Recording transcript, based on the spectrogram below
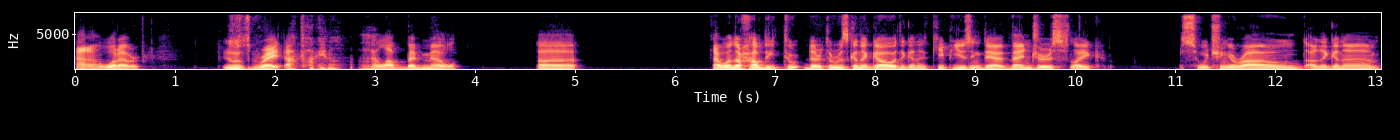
I don't know, whatever. It was great. I fucking I love Babymetal. Uh I wonder how the tour, their tour is gonna go. Are they gonna keep using the Avengers, like switching around? Are they gonna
